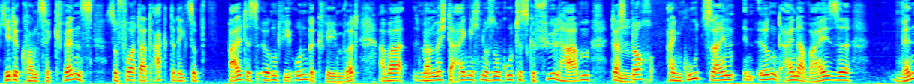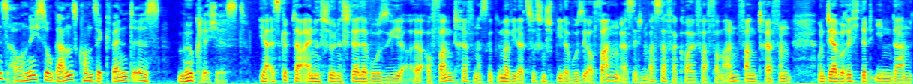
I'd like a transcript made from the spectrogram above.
jede Konsequenz sofort ad acte legt, sobald es irgendwie unbequem wird. Aber man möchte eigentlich nur so ein gutes Gefühl haben, dass mhm. doch ein Gutsein in irgendeiner Weise, wenn es auch nicht so ganz konsequent ist, möglich ist. Ja, es gibt da eine schöne Stelle, wo sie äh, auf Wang treffen. Es gibt immer wieder Zwischenspieler, wo sie auf Wang, also den Wasserverkäufer vom Anfang treffen und der berichtet ihnen dann,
